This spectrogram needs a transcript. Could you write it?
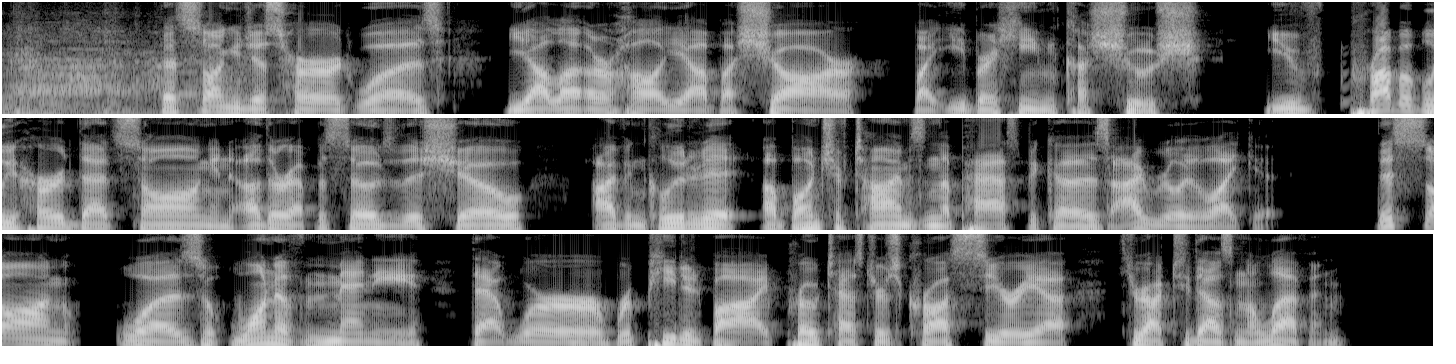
That song you just heard was Yalla Erhalya Bashar by Ibrahim Kashush. You've probably heard that song in other episodes of this show. I've included it a bunch of times in the past because I really like it. This song was one of many that were repeated by protesters across Syria throughout 2011.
